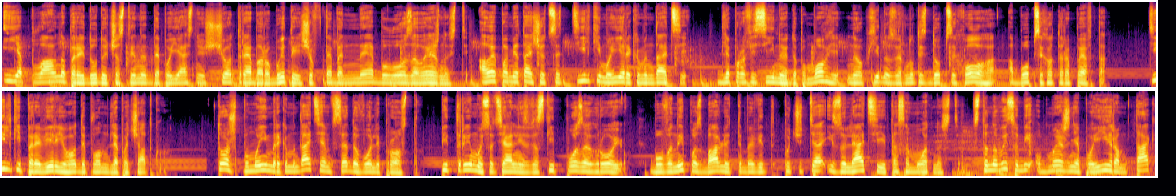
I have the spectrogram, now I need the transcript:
І я плавно перейду до частини, де пояснюю, що треба робити, щоб в тебе не було залежності. Але пам'ятай, що це тільки мої рекомендації. Для професійної допомоги необхідно звернутися до психолога або психотерапевта. Тільки перевір його диплом для початку. Тож, по моїм рекомендаціям, все доволі просто. Підтримуй соціальні зв'язки поза грою, бо вони позбавлять тебе від почуття ізоляції та самотності. Встанови собі обмеження по іграм так,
